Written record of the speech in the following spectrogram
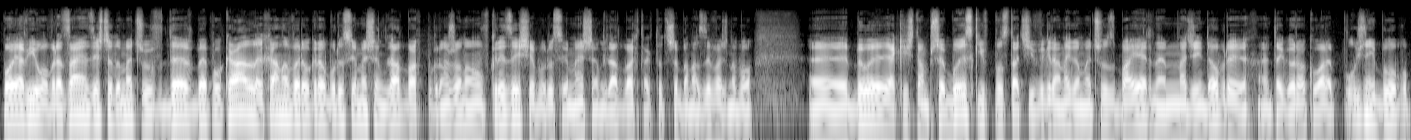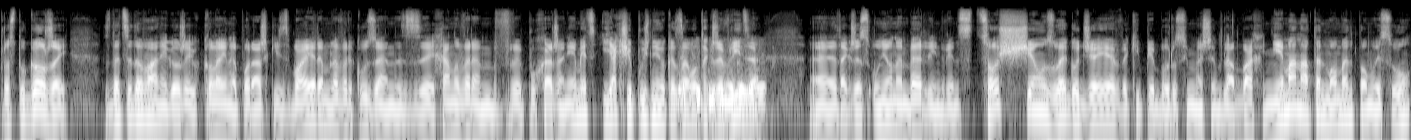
pojawiło. Wracając jeszcze do meczów DFB Pokal, Hannover ograł Borussię Mönchengladbach pogrążoną w kryzysie Borussię Mönchengladbach, tak to trzeba nazywać, no bo e, były jakieś tam przebłyski w postaci wygranego meczu z Bayernem na dzień dobry tego roku, ale później było po prostu gorzej. Zdecydowanie gorzej kolejne porażki z Bayerem Leverkusen, z Hannoverem w Pucharze Niemiec i jak się później okazało także w lidze E, także z Unionem Berlin, więc coś się złego dzieje w ekipie Borussii Mönchengladbach. Nie ma na ten moment pomysłu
